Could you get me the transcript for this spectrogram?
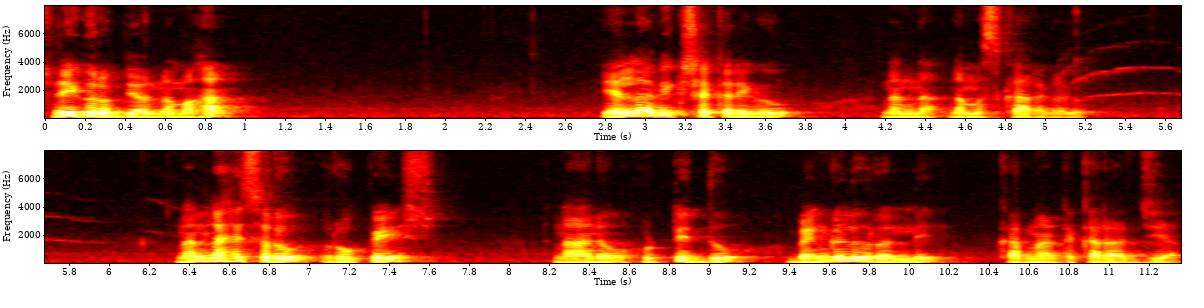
ಶ್ರೀ ಗುರುಭ್ಯೋ ನಮಃ. ಎಲ್ಲ ವೀಕ್ಷಕರಿಗೂ ನನ್ನ ನಮಸ್ಕಾರಗಳು. ನನ್ನ ಹೆಸರು ರೂಪೇಶ್. ನಾನು ಹುಟ್ಟಿದ್ದು ಬೆಂಗಳೂರಲ್ಲಿ ಕರ್ನಾಟಕ ರಾಜ್ಯ.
